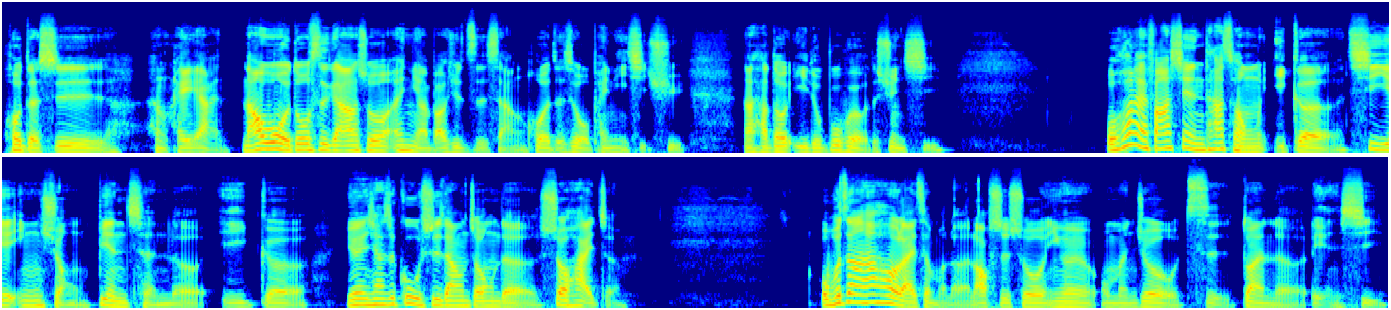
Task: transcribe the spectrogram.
或者是很黑暗。然后我有多次跟他说：“哎，你要不要去自伤？或者是我陪你一起去？”那他都已读不回我的讯息。我后来发现，他从一个企业英雄变成了一个有点像是故事当中的受害者。我不知道他后来怎么了。老实说，因为我们就此断了联系。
